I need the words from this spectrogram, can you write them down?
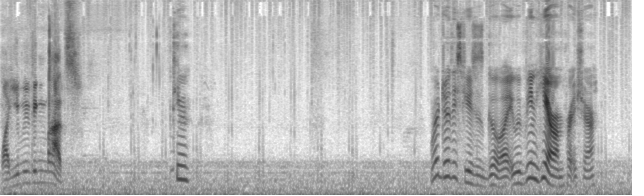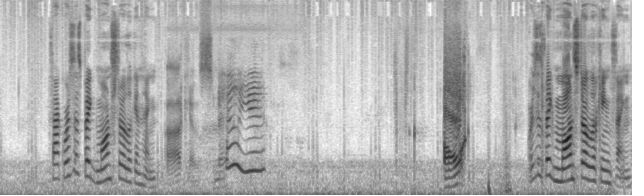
Why are you moving mad? Team. Where do these fuses go? Like, we've been here, I'm pretty sure. In fact, where's this big monster-looking thing? I can smell you. Oh. Where's this big monster-looking thing?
